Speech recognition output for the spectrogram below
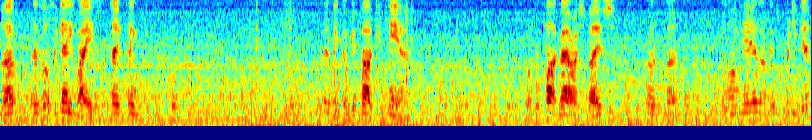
Well, there's lots of gateways. I don't think. I don't think I'll be parking here. Well, I can park there, I suppose. But, along here, that looks pretty good.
